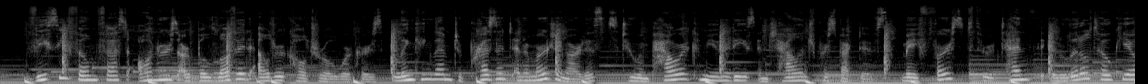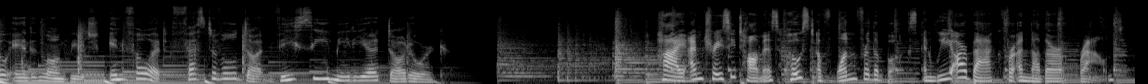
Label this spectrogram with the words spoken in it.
VC Film Fest honors our beloved elder cultural workers, linking them to present and emerging artists to empower communities and challenge perspectives. May 1st through 10th in Little Tokyo and in Long Beach. Info at festival.vcmedia.org. Hi, I'm Tracy Thomas, host of One for the Books, and we are back for another round.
